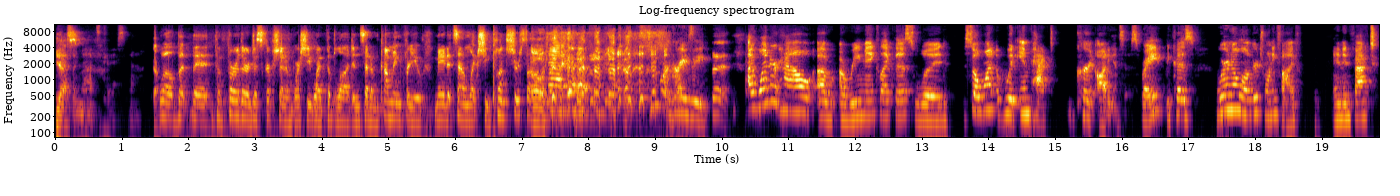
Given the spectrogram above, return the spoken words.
Yes. In Matt's case. Yeah. Well, but the the further description of where she wiped the blood and said, "I'm coming for you made it sound like she punched herself. Oh. Super crazy. But I wonder how a, a remake like this would so what would impact current audiences, right? Because we're no longer 25, and in fact,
